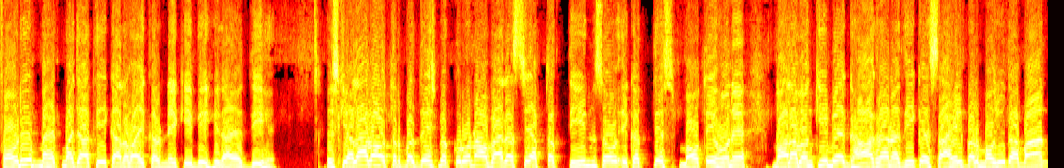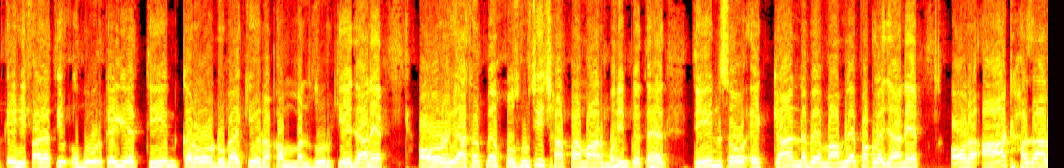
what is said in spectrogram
फौरी महकमा जाती कार्रवाई करने की भी हिदायत दी है। इसके अलावा उत्तर प्रदेश में कोरोना वायरस से अब तक 331 मौतें होने, बाराबंकी में घाघरा नदी के साहिल पर मौजूदा बाँध के हिफाजती उमूर के लिए तीन करोड़ रुपए की रकम मंजूर किए जाने और रियासत में खसूसी छापामार मुहिम के तहत तीन मामले पकड़े जाने और आठ हज़ार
